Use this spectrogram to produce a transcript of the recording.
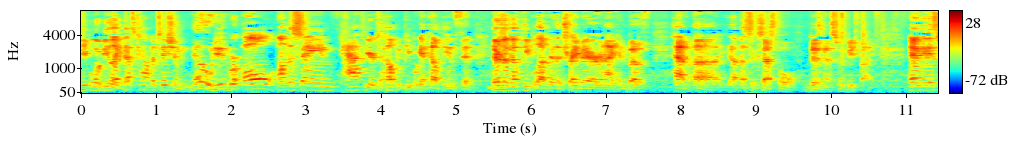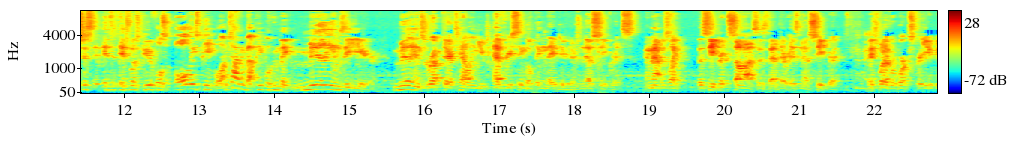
people would be like, that's competition. No, dude, we're all on the same path here to helping people get healthy and fit. There's enough people out there that Trey Bear and I can both have uh, a successful business with Beachbody. And, and it's just, it's, it's what's beautiful is all these people, I'm talking about people who make millions a year. Millions are up there telling you every single thing they do. There's no secrets. And that was like the secret sauce is that there is no secret. It's whatever works for you.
